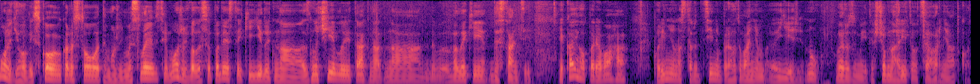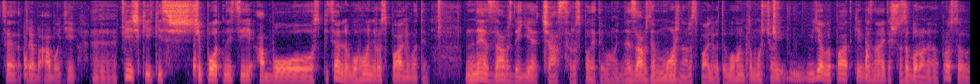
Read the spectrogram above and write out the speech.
можуть його військові використовувати, можуть мисливці, можуть велосипедисти, які їдуть на з ночівлею, так, на, на великі дистанції. Яка його перевага порівняно з традиційним приготуванням е, їжі? Ну, ви розумієте, щоб нагріти оце горнятко, це треба або ті е, пічки, якісь щепотниці, або спеціально вогонь розпалювати. Не завжди є час розпалити вогонь, не завжди можна розпалювати вогонь, тому що є випадки, ви знаєте, що заборонено. Просто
